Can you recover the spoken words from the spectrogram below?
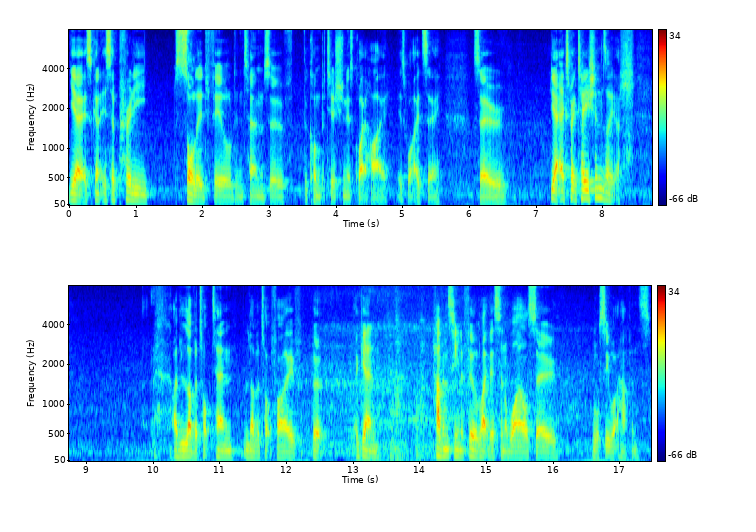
yeah, it's going it's a pretty solid field in terms of the competition is quite high, is what I'd say. So yeah, expectations. I, I'd love a top 10, love a top five, but again, haven't seen a field like this in a while, so we'll see what happens.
